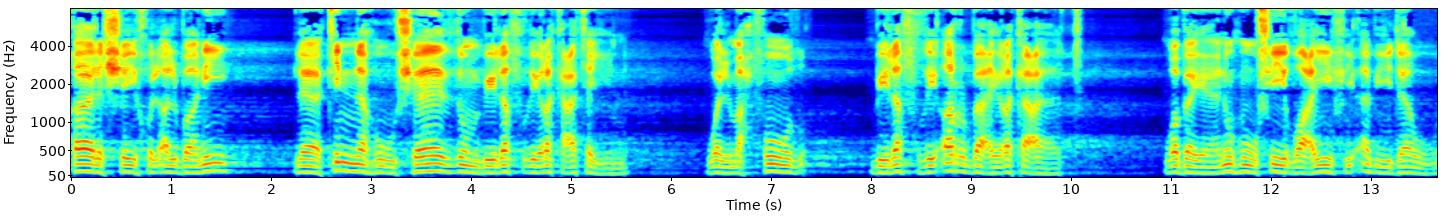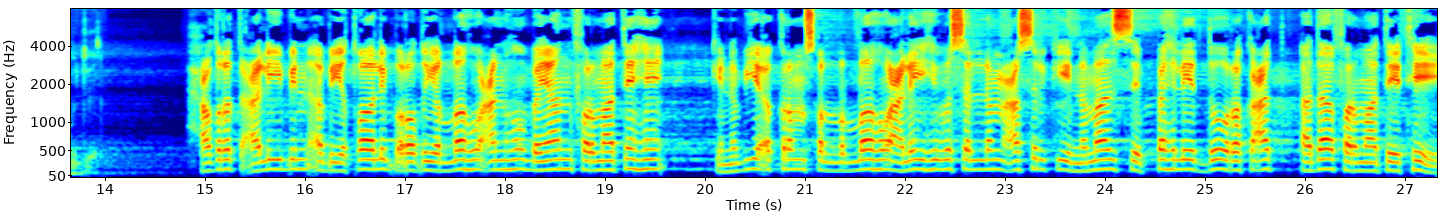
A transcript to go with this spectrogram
قال الشيخ الألباني لكنه شاذ بلفظ ركعتين، والمحفوظ بلفظ أربع ركعات، وبيانه في ضعيف أبي داود. حضرت علی بن ابی طالب رضی اللہ عنہ بیان فرماتے ہیں کہ نبی اکرم صلی اللہ علیہ وسلم عصر کی نماز سے پہلے دو رکعت ادا فرماتے تھے۔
